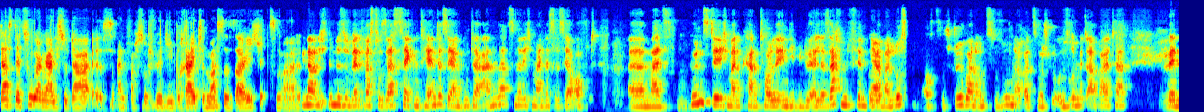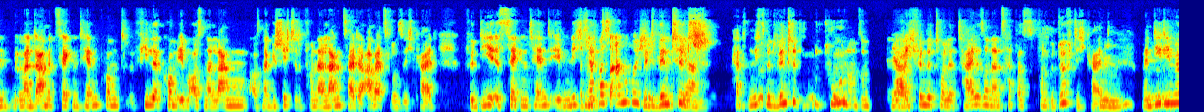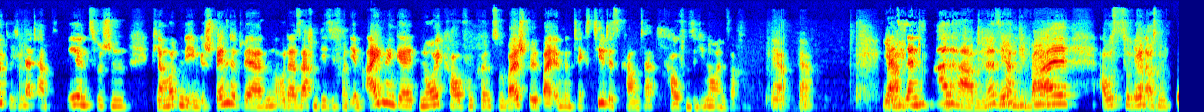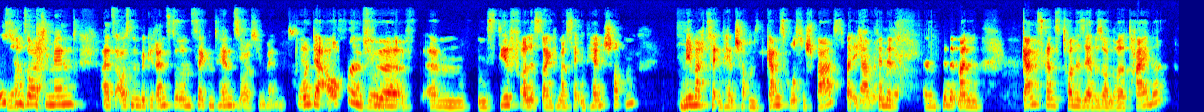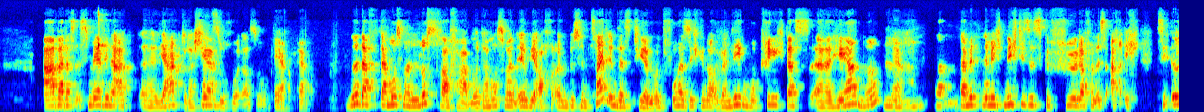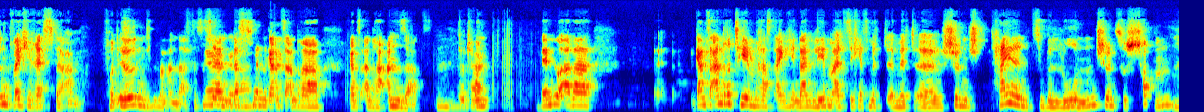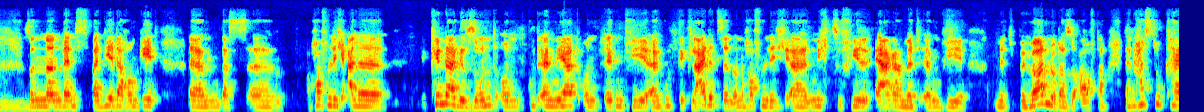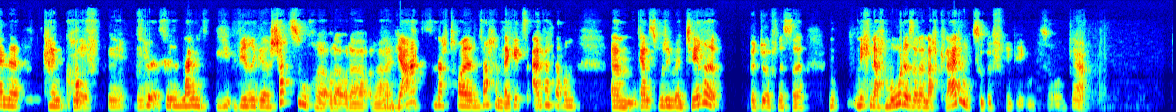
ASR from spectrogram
dass der Zugang gar nicht so da ist, einfach so für die breite Masse, sage ich jetzt mal. Genau, ich finde, so was du sagst, Secondhand ist ja ein guter Ansatz. Ne? Ich meine, das ist ja oft äh, mal günstig, man kann tolle individuelle Sachen finden, ja. wenn man Lust hat, auch zu stöbern und zu suchen. Aber zum Beispiel unsere Mitarbeiter, wenn, wenn man da mit Secondhand kommt, viele kommen eben aus einer langen, aus einer Geschichte von einer langen Zeit der Arbeitslosigkeit. Für die ist Secondhand eben nicht das mit, hat was mit Vintage. Ja hat nichts mit Vintage zu tun und so, ja. ich finde tolle Teile, sondern es hat was von Bedürftigkeit. Mhm. Wenn die die mhm. Möglichkeit haben zu wählen zwischen Klamotten, die ihnen gespendet werden oder Sachen, die sie von ihrem eigenen Geld neu kaufen können, zum Beispiel bei irgendeinem Textildiscounter, kaufen sie die neuen Sachen. Ja, ja. Ja. Weil sie dann die Wahl haben. Ne? Sie ja. haben die Wahl ja. auszuwählen aus einem größeren Sortiment als aus einem begrenzteren Secondhand-Sortiment. Und der Aufwand also, für ähm, ein stilvolles, sage ich mal, Secondhand-Shoppen mir macht Secondhand-Shoppen ganz großen Spaß, weil ich ja, finde, äh, findet man ganz, ganz tolle, sehr besondere Teile. Aber das ist mehr wie eine Art äh, Jagd oder Schatzsuche ja. oder so. Ja, ja. Ne, da, da, muss man Lust drauf haben und da muss man irgendwie auch ein bisschen Zeit investieren und vorher sich genau überlegen, wo kriege ich das äh, her, ne? Ja. damit nämlich nicht dieses Gefühl davon ist, ach, ich ziehe irgendwelche Reste an von irgendjemand anders. Das ist ja, ja genau. das ist ja ein ganz anderer, ganz anderer Ansatz. Mhm. Total. Und wenn du aber ganz andere Themen hast eigentlich in deinem Leben, als dich jetzt mit, mit äh, schönen Teilen zu belohnen, schön zu shoppen, mhm. sondern wenn es bei dir darum geht, ähm, dass äh, hoffentlich alle Kinder gesund und gut ernährt und irgendwie äh, gut gekleidet sind und hoffentlich äh, nicht zu viel Ärger mit irgendwie mit Behörden oder so auftaucht, dann hast du keine keinen Kopf nee, nee, nee. Für, für, eine langwierige Schatzsuche oder, oder, oder mhm. Jagd nach tollen Sachen. Da geht es einfach darum, ähm, ganz rudimentäre Bedürfnisse nicht nach Mode, sondern nach Kleidung zu befriedigen. So. Ja.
